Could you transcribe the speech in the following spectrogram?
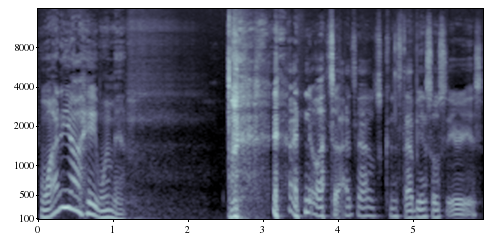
Why do y'all hate women? I know I, t- I, t- I was gonna stop being so serious,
